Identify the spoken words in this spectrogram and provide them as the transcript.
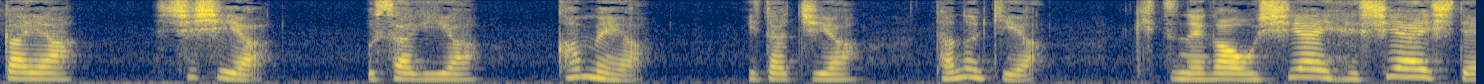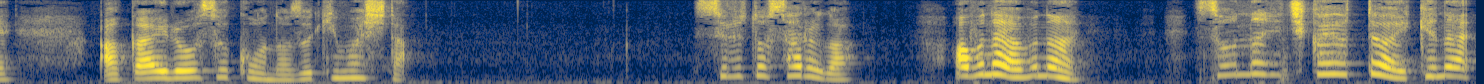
鹿や獅子やうさぎや亀やイタチやタヌキや狐が押し合いへし合いして赤いろうそくを覗きました。すると猿が「危ない危ない。そんなに近寄ってはいけない。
